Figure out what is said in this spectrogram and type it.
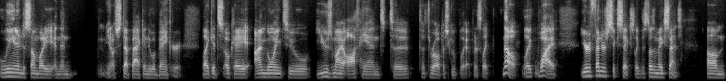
lean into somebody and then you know step back into a banker. Like it's okay, I'm going to use my offhand to to throw up a scoop layup. And it's like, no, like why? Your defender's six six. Like this doesn't make sense. Um,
